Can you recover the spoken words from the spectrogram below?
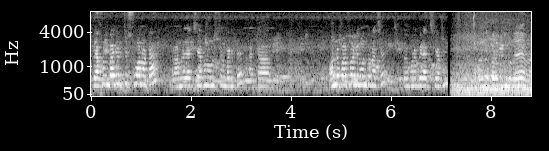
তো এখন বাজে হচ্ছে সোয়া নটা, আর আমরা যাচ্ছি এখন অনুষ্ঠান বাড়িতে, একটা অন্নপ্রাশন নিমন্ত্রণ আছে, তো ওখানে বেরাচ্ছি এখন। করে কিন্তু বেরোয় আমরা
